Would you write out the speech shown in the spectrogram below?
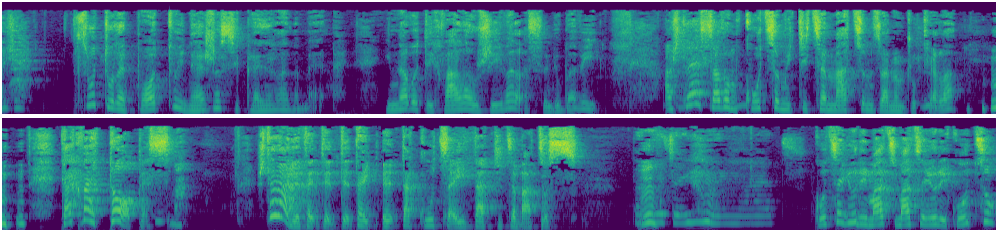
je. Svu tu lepotu i nežnost si prenela na mene. I mnogo ti hvala, uživala sam ljubavi. A šta je sa ovom kucom i cicam macom zvanom Džukela? Kakva je to pesma? Šta rade taj, taj, taj, e, ta kuca i ta cica macos? Pa kuca ima i mac. Kuca juri macu, maca juri kucu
